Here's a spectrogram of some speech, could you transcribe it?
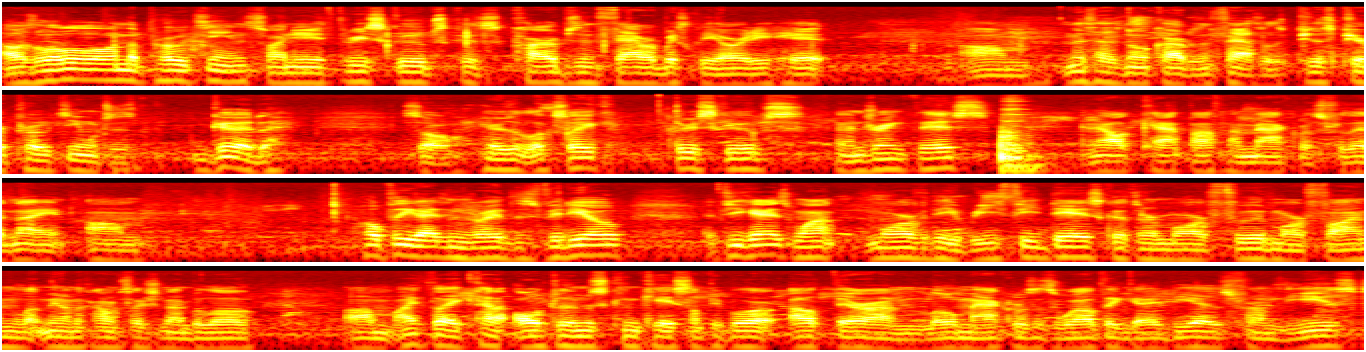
I was a little low on the protein, so I needed three scoops because carbs and fat were basically already hit. Um, and this has no carbs and fat, so it's just pure protein, which is good. So here's what it looks like. Three scoops, gonna drink this, and I'll cap off my macros for the night. Um, hopefully you guys enjoyed this video. If you guys want more of the refeed days because they're more food, more fun, let me know in the comment section down below. Um, I like to like kind of alter them just in case some people are out there on low macros as well. They get ideas from these,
